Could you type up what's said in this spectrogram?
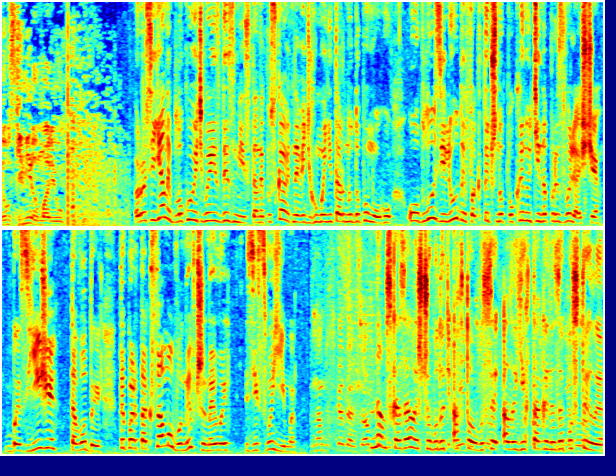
русський в Мариуполе. Росіяни блокують виїзди з міста, не пускають навіть гуманітарну допомогу. У облозі люди фактично покинуті на призволяще, без їжі та води. Тепер так само вони вчинили зі своїми. Нам сказали, что Нам сказали, що будуть автобуси, але їх так і не запустили.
